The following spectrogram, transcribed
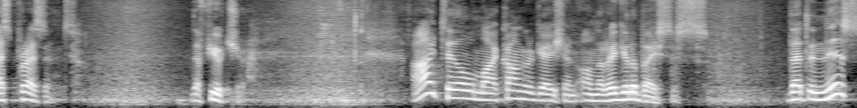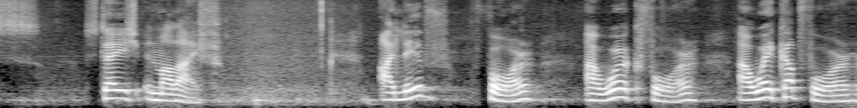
as present. The future. I tell my congregation on a regular basis that in this stage in my life, I live for, I work for, I wake up for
